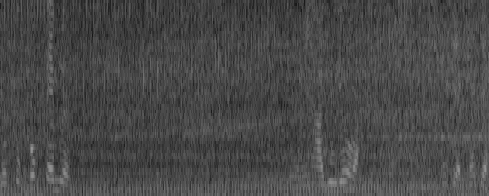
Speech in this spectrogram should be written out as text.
รถตุกๆเต็มเลยอายุเยอะว่ะไม่เจ็บไม่เจ็บ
